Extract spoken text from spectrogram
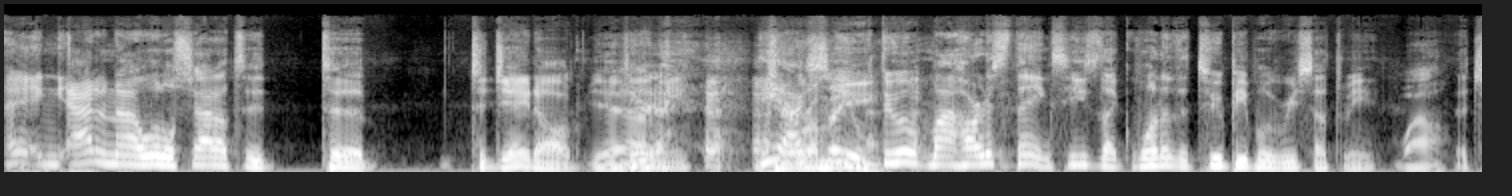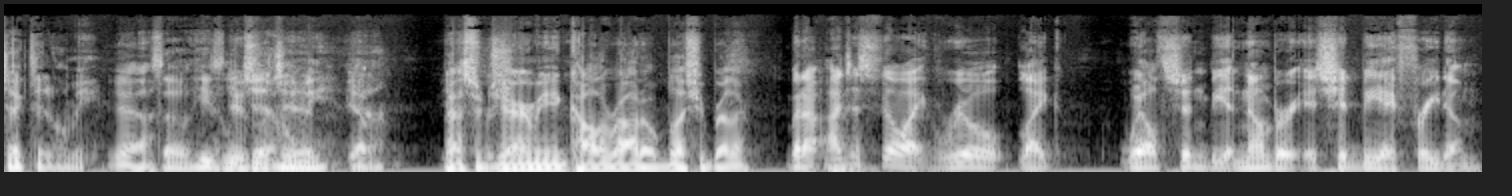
Hey, and adding out a little shout out to to to J Dog. Yeah. Jeremy. He Jeremy. actually through my hardest things. He's like one of the two people who reached out to me Wow. that checked it on me. Yeah. So he's legit, legit. homie. Yep. Yeah. Pastor Jeremy in Colorado, bless you, brother. But I, I just feel like real like wealth shouldn't be a number; it should be a freedom.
